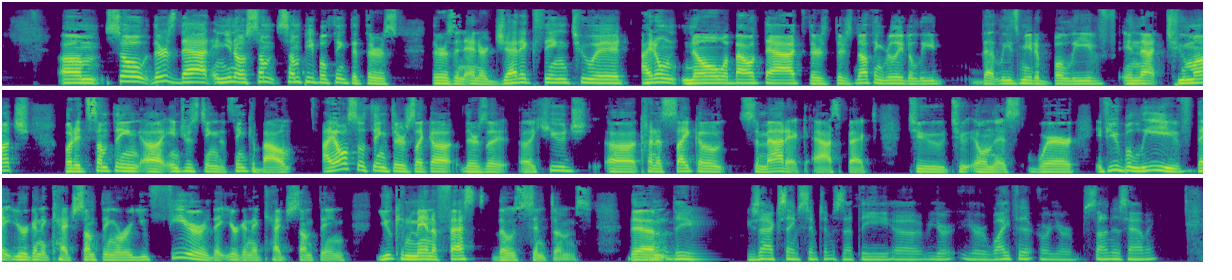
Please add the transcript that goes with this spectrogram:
Um so there's that. And you know some some people think that there's there's an energetic thing to it. I don't know about that. There's there's nothing really to lead that leads me to believe in that too much but it's something uh, interesting to think about. I also think there's like a there's a, a huge uh, kind of psychosomatic aspect to to illness where if you believe that you're going to catch something or you fear that you're going to catch something, you can manifest those symptoms. The, um, the exact same symptoms that the uh, your your wife or your son is having.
